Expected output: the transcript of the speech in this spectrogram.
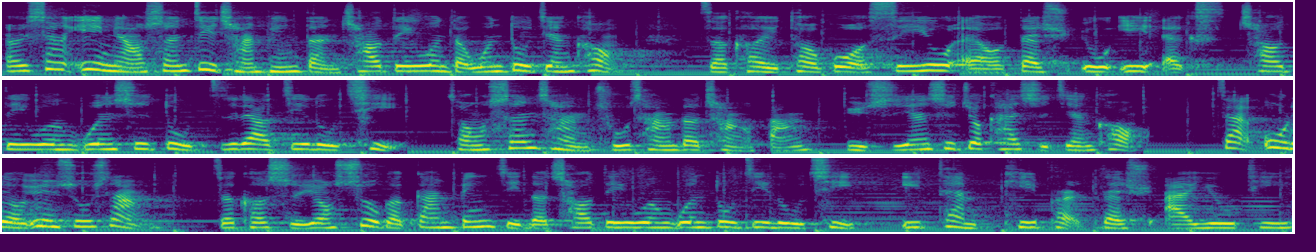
而像疫苗、生技产品等超低温的温度监控，则可以透过 CUL-UEX 超低温温湿度资料记录器。从生产储藏的厂房与实验室就开始监控，在物流运输上，则可使用数个干冰级的超低温温度记录器 eTemp Keeper-IUT，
